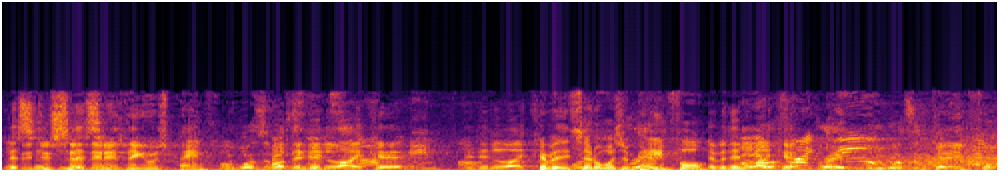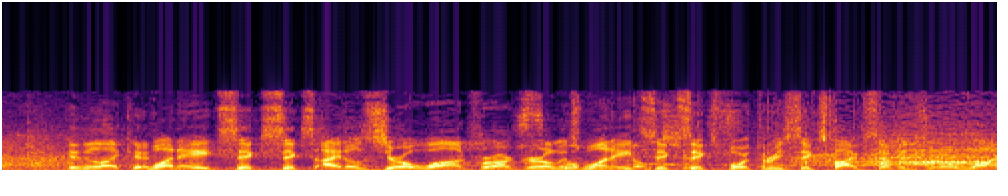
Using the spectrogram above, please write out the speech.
They Listen. just said listen. they didn't think it was painful. It wasn't. Well, they didn't It's like not it. painful. They didn't like Yeah, but it. they said it wasn't great. painful. No, but they didn't I like it. like Great, but it wasn't painful. They didn't like it. 1 866 Idol 01 for our girl. It's 1 866 436 5701.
